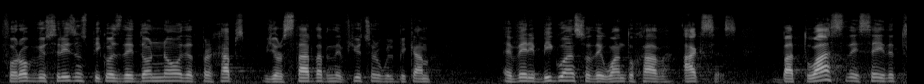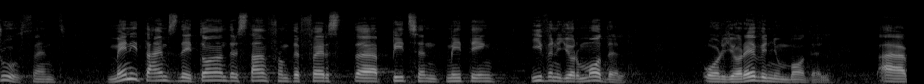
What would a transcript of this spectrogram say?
for obvious reasons because they don't know that perhaps your startup in the future will become a very big one, so they want to have access. But to us, they say the truth. And many times they don't understand from the first uh, pitch and meeting even your model or your revenue model. Uh,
